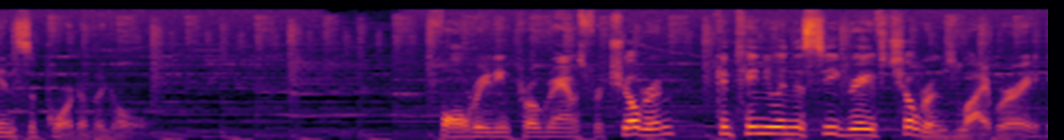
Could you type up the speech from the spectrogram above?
in support of the goal. Fall reading programs for children continue in the Seagraves Children's Library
